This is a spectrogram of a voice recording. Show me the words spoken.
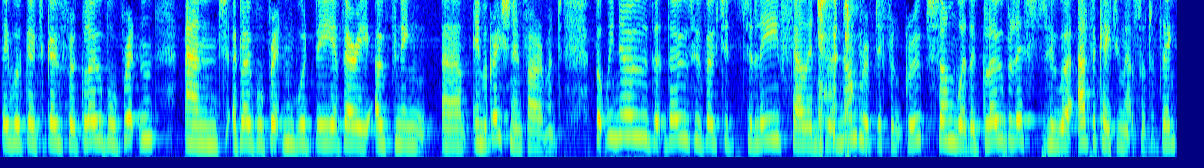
they were going to go for a global Britain, and a global Britain would be a very opening uh, immigration environment. But we know that those who voted to leave fell into a number of different groups. Some were the globalists who were advocating that sort of thing,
